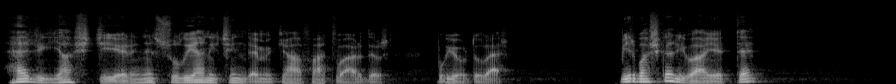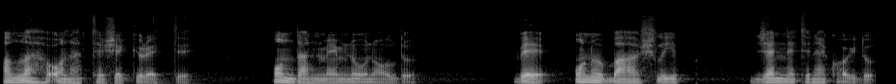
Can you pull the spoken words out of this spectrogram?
her yaş ciğerini sulayan için de mükafat vardır buyurdular. Bir başka rivayette Allah ona teşekkür etti. Ondan memnun oldu ve onu bağışlayıp cennetine koydu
